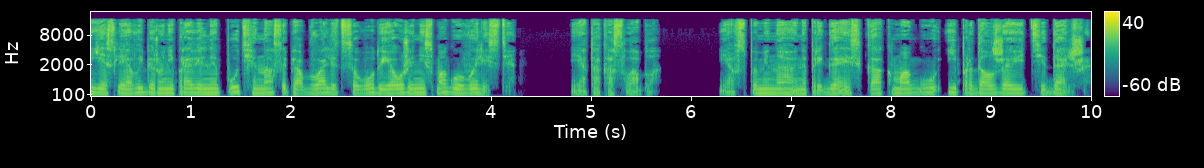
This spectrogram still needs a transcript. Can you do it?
Если я выберу неправильный путь и насыпь обвалится в воду, я уже не смогу вылезти. Я так ослабла. Я вспоминаю, напрягаясь, как могу, и продолжаю идти дальше.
